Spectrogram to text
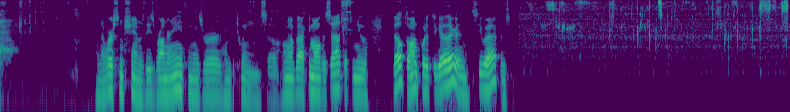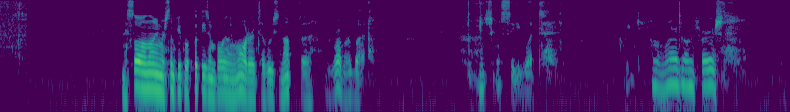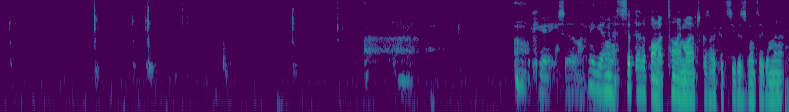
And there were some shims. These were underneath and these were in between. So I'm going to vacuum all this out, get the new belt on, put it together, and see what happens. I saw online where some people put these in boiling water to loosen up the, the rubber, but I'm just going to see what we can get on the large one first. Okay, so maybe I'm going to set that up on a time lapse because I could see this is going to take a minute.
